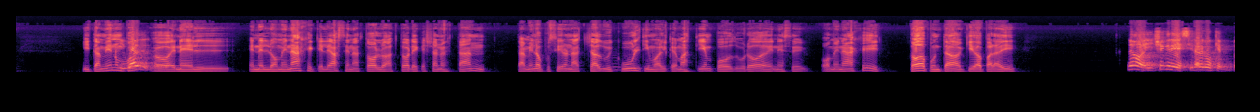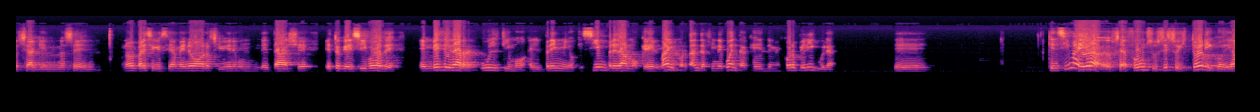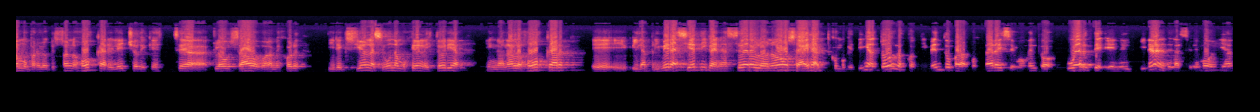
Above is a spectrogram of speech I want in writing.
Y también un poco en el, en el homenaje que le hacen a todos los actores que ya no están, también lo pusieron a Chadwick último, el que más tiempo duró en ese homenaje, y todo apuntaba que iba para ahí. No, y yo quería decir algo que, o sea, que no sé, no me parece que sea menor, si bien es un detalle, esto que decís vos de, en vez de dar último el premio que siempre damos, que es el más importante a fin de cuentas, que es el de mejor película, eh, que encima era, o sea, fue un suceso histórico, digamos, para lo que son los Oscars, el hecho de que sea Close Out o la mejor dirección, la segunda mujer en la historia, en ganar los Oscars eh, y la primera asiática en hacerlo, ¿no? O sea, era como que tenía todos los condimentos para apostar a ese momento fuerte en el final de la ceremonia.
